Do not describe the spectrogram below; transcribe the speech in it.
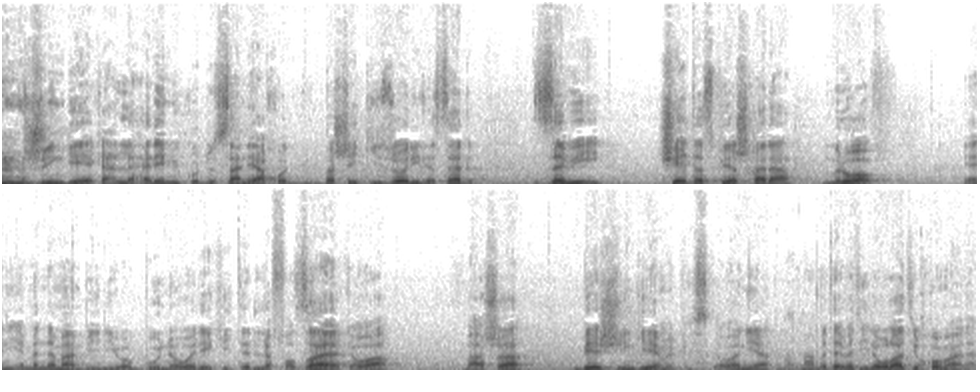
ژینگەیەکان لە هەرێمی کوردستان یاخود بەشێکی زۆری لەسەر زەوی چێ دەست پێشخەرە مرۆڤ یعنی ئێمە نەمان بینیوە بوونەوەرێکی تر لە فەزایەکەوە باشە بێژ ژینگی ئێمە پیسکەوانە بەتەبەتی لە وڵاتی خۆمانە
